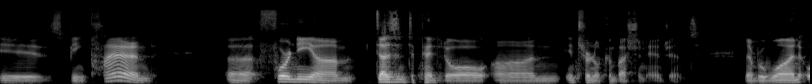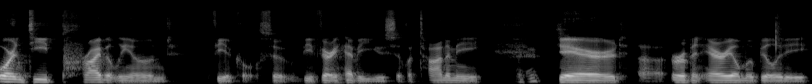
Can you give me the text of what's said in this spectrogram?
is being planned uh, for NEOM doesn't depend at all on internal combustion engines. number one, or indeed privately owned vehicles. So it would be very heavy use of autonomy, mm-hmm. shared uh, urban aerial mobility.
